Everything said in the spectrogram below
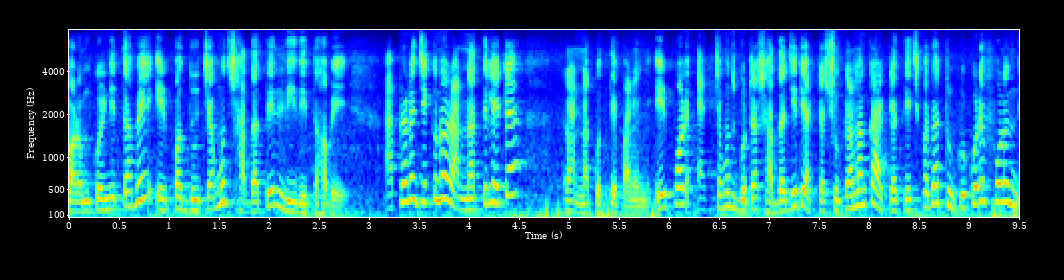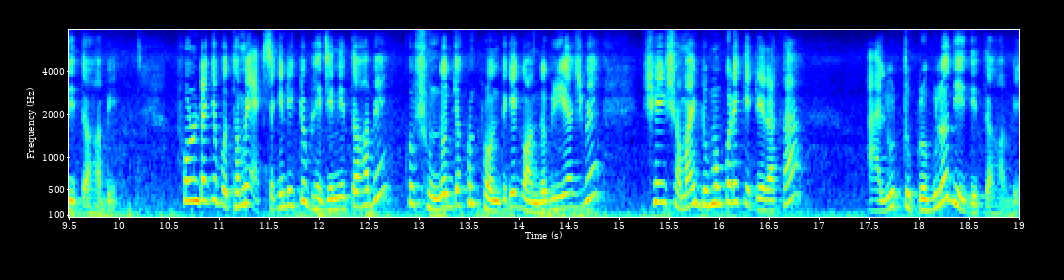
গরম করে নিতে হবে, এরপর দু চামচ সাদা তেল দিয়ে দিতে হবে। আপনারা যে কোনো রান্নার তেল এটা রান্না করতে পারেন। এরপর এক চামচ গোটা সাদা জিরে, একটা শুকনো লঙ্কা, একটা তেজপাতা টুকরো করে ফোড়ন দিতে হবে। ফোড়নটাকে প্রথমে এক সেকেন্ড একটু ভেজে নিতে হবে। খুব সুন্দর যখন ফোড়ন থেকে গন্ধ বেরিয়ে আসবে, সেই সময় ডুমো করে কেটে রাখা আলুর টুকরোগুলো দিয়ে দিতে হবে।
